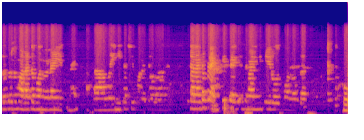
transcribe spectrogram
तसं तर मला तर बनवणं येत नाही. आता वहिनी कशी बनवते त्याला तर प्रॅक्टिस आहे आणि ते रोज बनवतात. हो.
